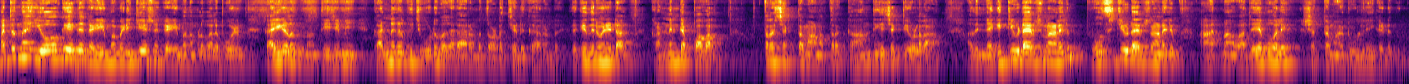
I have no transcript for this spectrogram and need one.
മറ്റൊന്ന് യോഗയൊക്കെ കഴിയുമ്പോൾ മെഡിറ്റേഷൻ കഴിയുമ്പോൾ നമ്മൾ പലപ്പോഴും കൈകളൊന്ന് തിരുമി കണ്ണുകൾക്ക് ചൂട് പകരാറുണ്ട് തുടച്ചെടുക്കാറുണ്ട്. ഇതൊക്കെ എന്തിനു വേണ്ടിയിട്ടാണ് കണ്ണിന്റെ പവർ അത്ര ശക്തമാണ് അത്ര കാന്തിക ശക്തിയുള്ളതാണ്. അത് നെഗറ്റീവ് ഡയറക്ഷനാണേലും പോസിറ്റീവ് ഡയറക്ഷനാണേലും ആത്മാവ് അതേപോലെ ശക്തമായിട്ട് ഉള്ളിലേക്ക് എടുക്കുന്നു.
